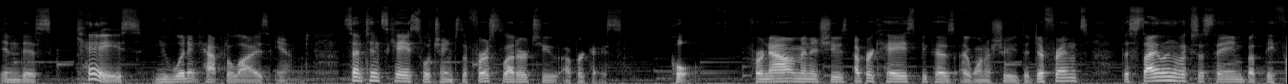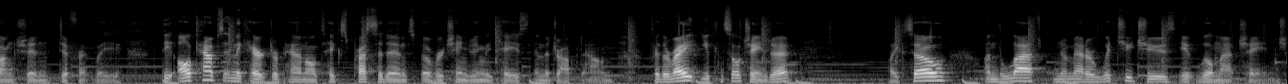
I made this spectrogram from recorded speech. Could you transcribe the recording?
In this case, you wouldn't capitalize and. Sentence case will change the first letter to uppercase. Cool. For now, I'm gonna choose uppercase because I wanna show you the difference. The styling looks the same, but they function differently. The all caps in the character panel takes precedence over changing the case in the dropdown. For the right, you can still change it, like so. On the left, no matter which you choose, it will not change.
